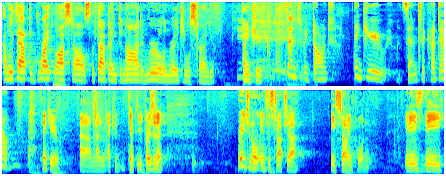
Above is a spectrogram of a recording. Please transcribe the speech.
and without the great lifestyles that they're being denied in rural and regional Australia. Thank you. Senator McDonald. Thank you. Senator Cadell. Thank you, uh, Madam Deputy President. Regional infrastructure is so important. It is the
